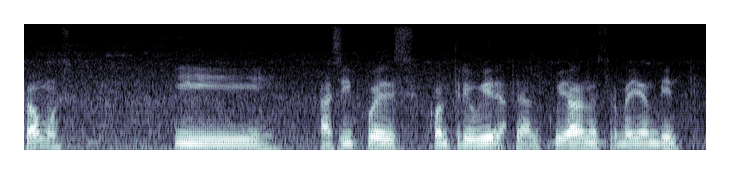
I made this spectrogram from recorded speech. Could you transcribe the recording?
somos y así pues contribuir al cuidado de nuestro medio ambiente.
